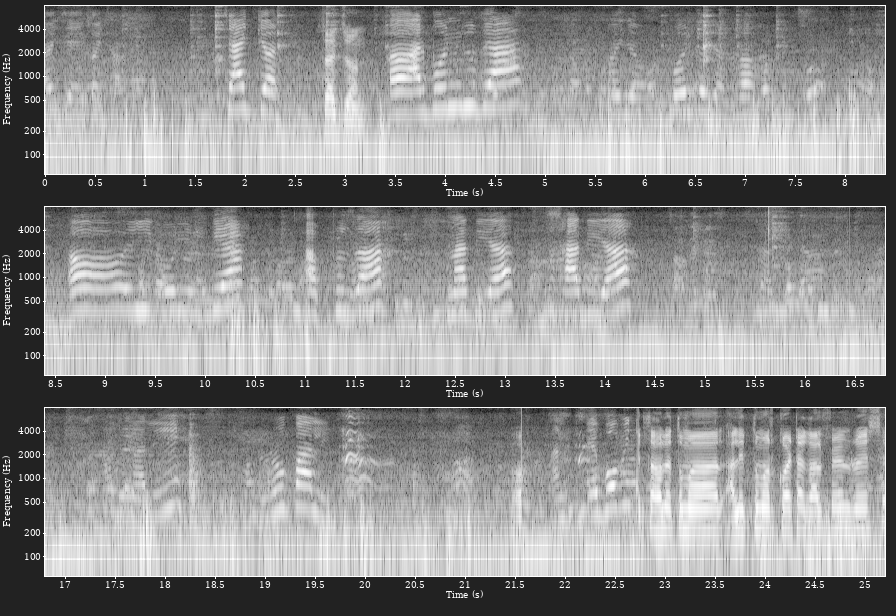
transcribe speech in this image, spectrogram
ওই যে কয়টা চারজন। চারজন? ওই যে ওই আফরুজা নাদিয়া সাদিয়া রূপালি। আর তাহলে তোমার আলিফ তোমার কয়টা গার্লফ্রেন্ড রয়েছে?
